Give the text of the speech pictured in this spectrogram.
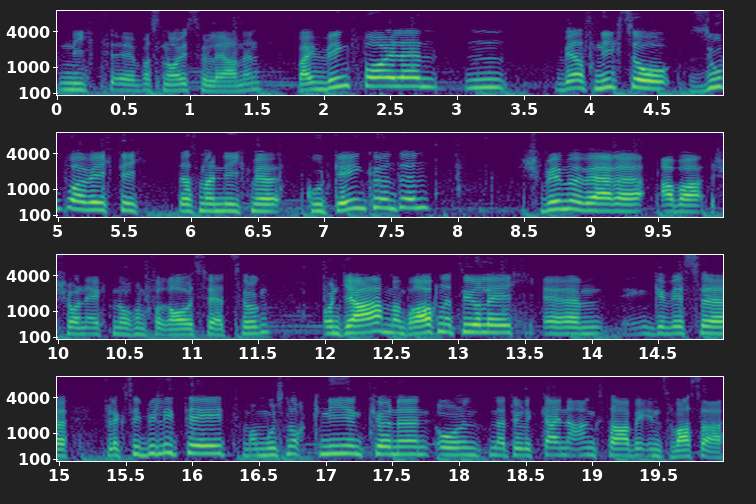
nicht äh, was Neues zu lernen. Beim Wingfoilen hm, wäre es nicht so super wichtig, dass man nicht mehr gut gehen könnte. Schwimmen wäre aber schon echt noch eine Voraussetzung. Und ja, man braucht natürlich ähm, gewisse Flexibilität, man muss noch knien können und natürlich keine Angst haben, ins Wasser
